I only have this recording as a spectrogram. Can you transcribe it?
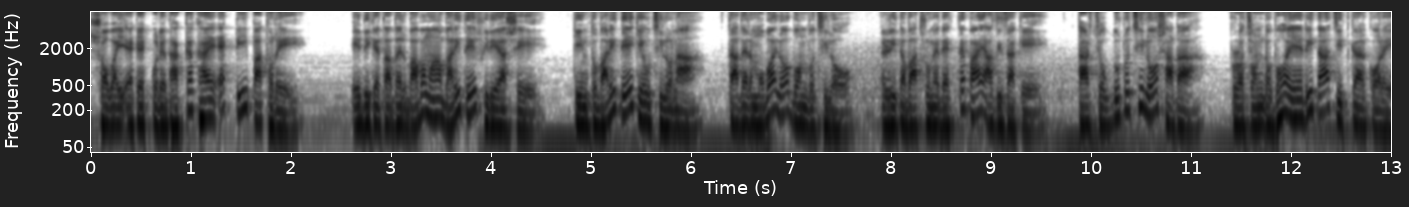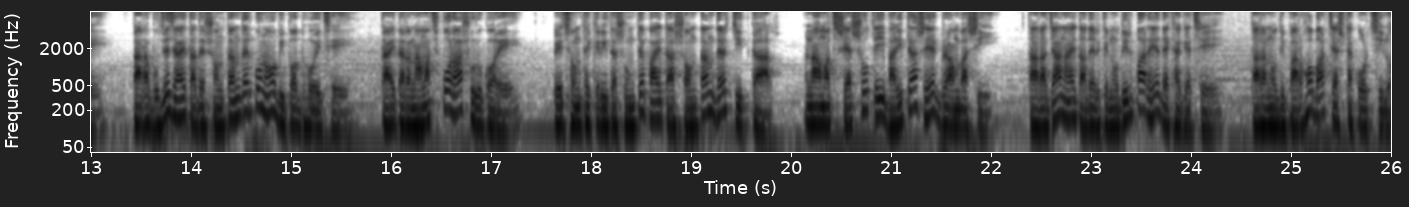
সবাই এক এক করে ধাক্কা খায় একটি পাথরে। এদিকে তাদের বাবা মা বাড়িতে ফিরে আসে। কিন্তু বাড়িতে কেউ ছিল না। তাদের মোবাইলও বন্ধ ছিল। রিতা বাথরুমে দেখতে পায় আজিজাকে। তার চোখ দুটো ছিল সাদা। প্রচণ্ড ভয়ে রিতা চিৎকার করে। তারা বুঝে যায় তাদের সন্তানদের কোনো বিপদ হয়েছে। তাই তারা নামাজ পড়া শুরু করে। পেছন থেকে রিতা শুনতে পায় তার সন্তানদের চিৎকার। নামাজ শেষ হতেই বাড়িতে আসে গ্রামবাসী। তারা জানায় তাদেরকে নদীর পাড়ে দেখা গেছে। তারা নদী পার হবার চেষ্টা করছিল।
